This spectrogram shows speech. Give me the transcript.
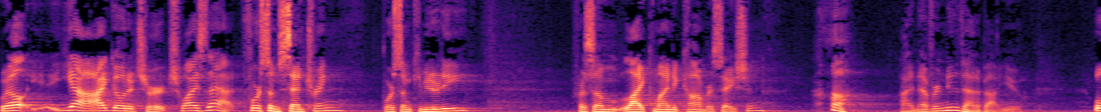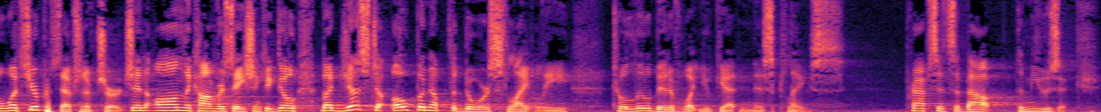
Well, yeah, I go to church. Why is that? For some centering, for some community, for some like minded conversation. Huh, I never knew that about you. Well, what's your perception of church? And on the conversation could go, but just to open up the door slightly to a little bit of what you get in this place. Perhaps it's about the music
